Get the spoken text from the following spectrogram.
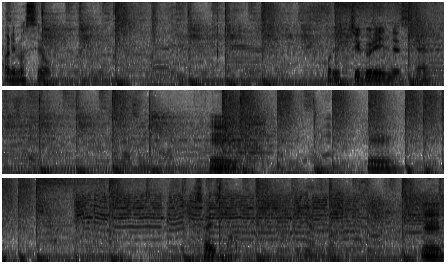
ありますよホリッチグリーンですね。うん。うん。サイズは？うん。ま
